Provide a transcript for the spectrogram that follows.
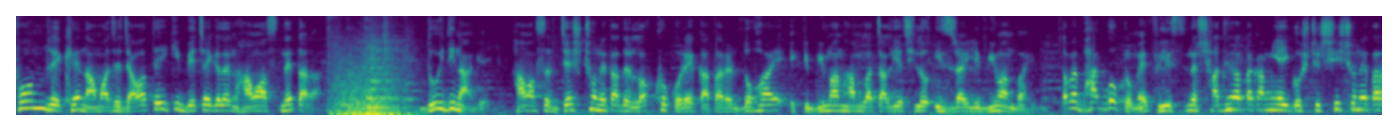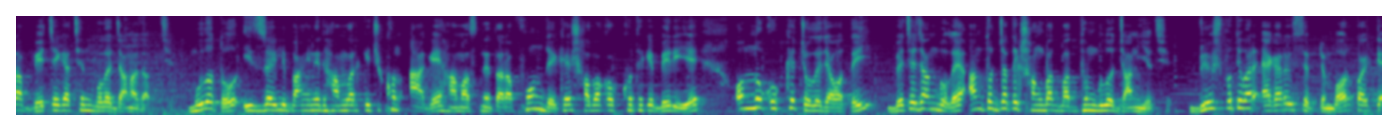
ফোন রেখে নামাজে যাওয়াতেই কি বেঁচে গেলেন হামাস নেতারা? দুই দিন আগে। হামাসের জ্যেষ্ঠ নেতাদের লক্ষ্য করে কাতারের দোহায় একটি বিমান হামলা চালিয়েছিল ইসরায়েলি বিমান বাহিনী। তবে ভাগ্যক্রমে ফিলিস্তিনের স্বাধীনতাকামী এই গোষ্ঠীর শীর্ষ নেতারা বেঁচে গেছেন বলে জানা যাচ্ছে। মূলত ইসরায়েলি বাহিনীর হামলার কিছুক্ষণ আগে হামাস নেতারা ফোন রেখে সভাকক্ষ থেকে বেরিয়ে অন্য কক্ষে চলে যাওয়াতেই বেঁচে যান বলে আন্তর্জাতিক সংবাদ মাধ্যমগুলো জানিয়েছে। বৃহস্পতিবার এগারোই সেপ্টেম্বর কয়েকটি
